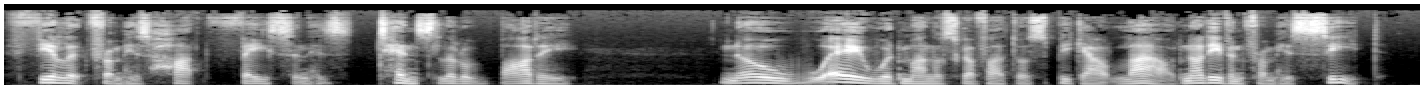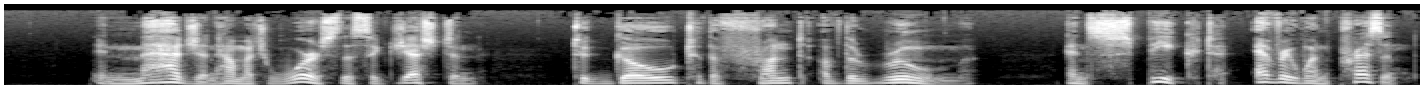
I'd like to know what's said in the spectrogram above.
Feel it from his hot face and his tense little body. No way would Manos Kafatos speak out loud, not even from his seat. Imagine how much worse the suggestion to go to the front of the room and speak to everyone present.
